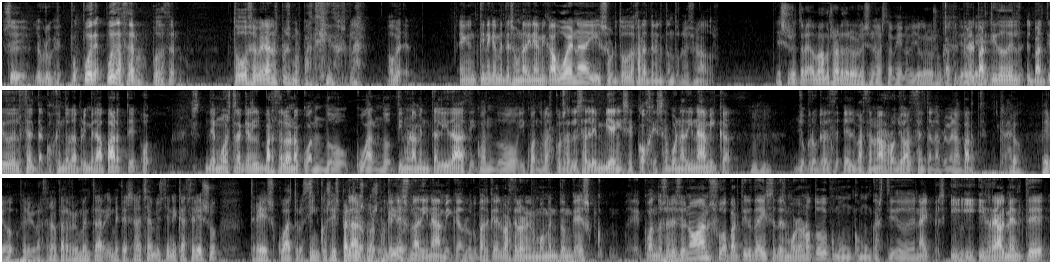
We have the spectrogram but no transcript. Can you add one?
Sí, yo creo que pu- puede, puede hacerlo, puede hacerlo. Todo se verá en los próximos partidos, claro. En- tiene que meterse en una dinámica buena y sobre todo dejar de tener tantos lesionados. Eso es otra... Vamos a hablar de los lesionados también, ¿no? Yo creo que es un capítulo Pero el que- partido del, el partido del Celta cogiendo la primera parte demuestra que el Barcelona cuando, cuando tiene una mentalidad y cuando, y cuando las cosas le salen bien y se coge esa buena dinámica, yo creo que el, el Barcelona arrolló al Celta en la primera parte. Claro, pero, pero el Barcelona para argumentar y meterse en la Champions tiene que hacer eso 3, 4, 5, 6 Claro, partidos porque consecutivos. es una dinámica. Lo que pasa es que el Barcelona, en el momento en que es. eh, Cuando se lesionó Ansu, a partir de ahí se desmoronó todo como un, como un castillo de naipes. Y, y- y realmente.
